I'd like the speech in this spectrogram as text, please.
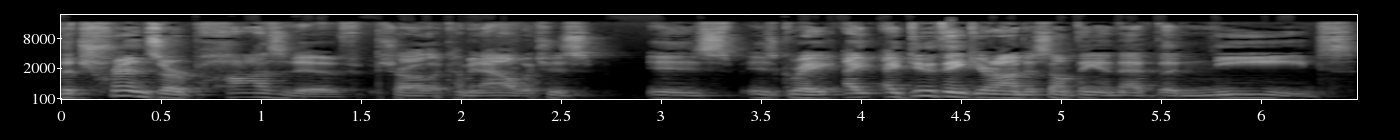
the trends are positive, Charlotte, coming out, which is is is great. I, I do think you're onto something in that the needs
